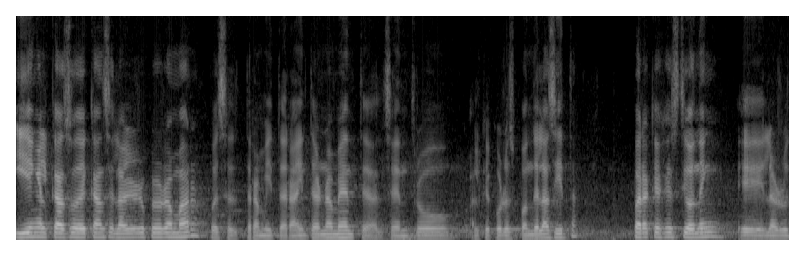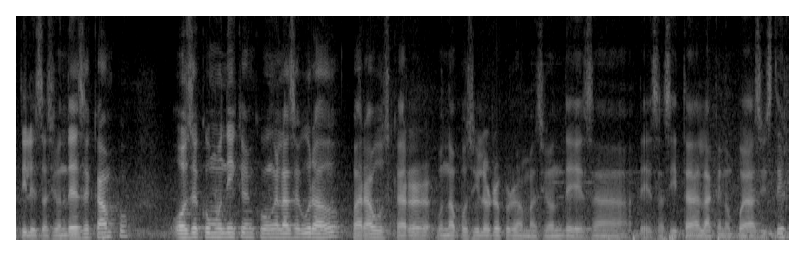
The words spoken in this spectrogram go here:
Y en el caso de cancelar y reprogramar, pues se tramitará internamente al centro al que corresponde la cita para que gestionen eh, la reutilización de ese campo o se comuniquen con el asegurado para buscar una posible reprogramación de esa, de esa cita a la que no pueda asistir.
